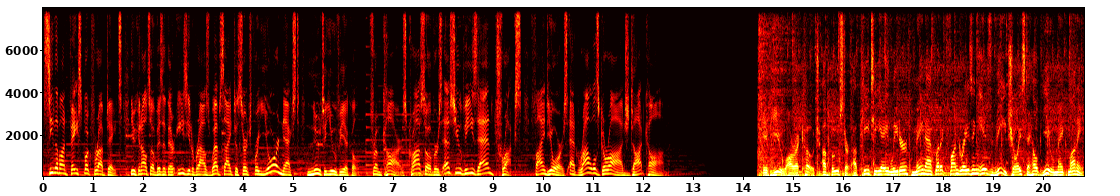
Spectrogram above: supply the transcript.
See them on Facebook for updates. You can also visit their easy to browse website to search for your next new to you vehicle. From cars, crossovers, SUVs, and trucks, find yours at rowellsgarage.com. If you are a coach, a booster, a PTA leader, Maine Athletic Fundraising is the choice to help you make money.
